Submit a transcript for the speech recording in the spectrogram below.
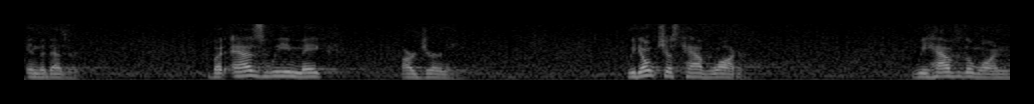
in the desert. But as we make our journey, we don't just have water, we have the one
